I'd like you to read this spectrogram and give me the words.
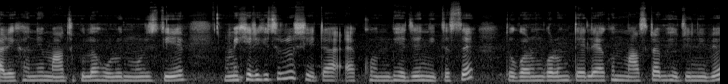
আর এখানে মাছগুলো হলুদ মরিচ দিয়ে মেখে রেখেছিল। সেটা এখন ভেজে নিতেছে। তো গরম গরম তেলে এখন মাছটা ভেজে নিবে।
